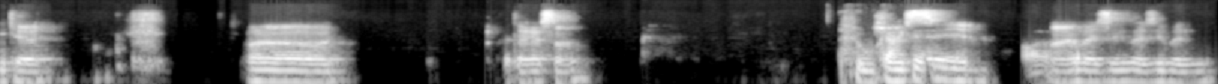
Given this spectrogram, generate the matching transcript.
Ok. Euh, intéressant. Ou quand aussi... Ouais, vas-y, vas-y, vas-y.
